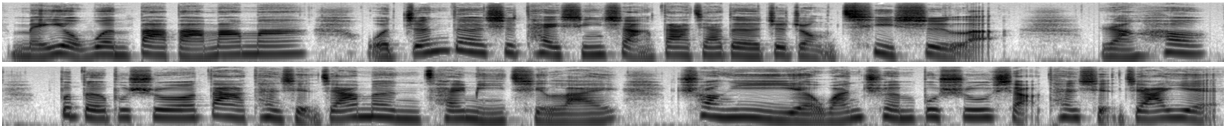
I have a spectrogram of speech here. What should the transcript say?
没有问爸爸妈妈。我真的是太欣赏大家的这种气势了。然后。不得不说，大探险家们猜谜起来创意也完全不输小探险家耶！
